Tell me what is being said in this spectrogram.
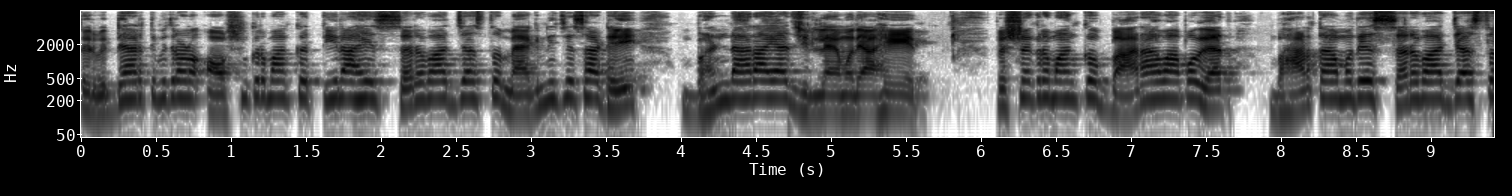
तर विद्यार्थी मित्रांनो ऑप्शन क्रमांक तीन आहे सर्वात जास्त मॅग्नीजचे साठे भंडारा या जिल्ह्यामध्ये आहेत. प्रश्न क्रमांक बारावा पाहूयात भारतामध्ये सर्वात जास्त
